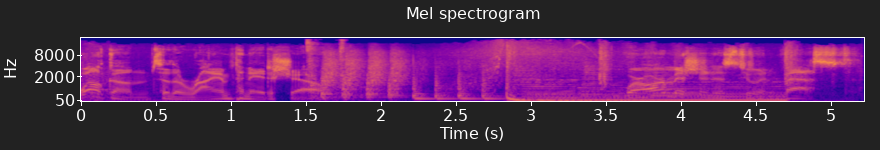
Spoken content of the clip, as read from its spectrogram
Welcome to the Ryan Pineda Show, where our mission is to invest,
